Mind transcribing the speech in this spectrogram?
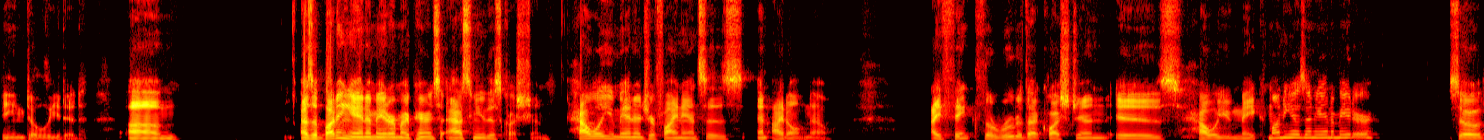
being deleted. Um, as a budding animator, my parents asked me this question How will you manage your finances? And I don't know. I think the root of that question is how will you make money as an animator? So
